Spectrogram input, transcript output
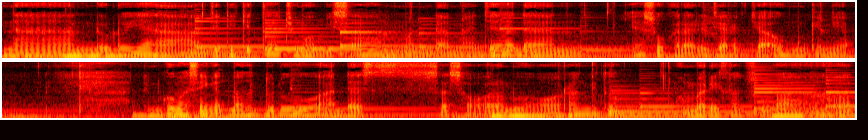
Nah dulu ya jadi kita cuma bisa mendam aja dan ya suka dari jarak jauh mungkin ya. Dan gue masih ingat banget dulu ada seseorang dua orang gitu memberikan surat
